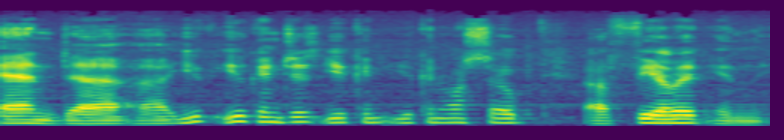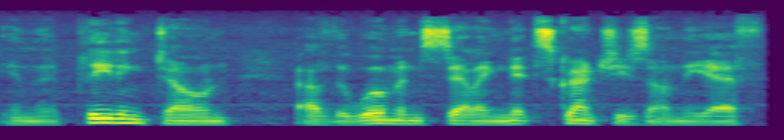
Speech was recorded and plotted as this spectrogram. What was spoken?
And uh, uh, you you can just you can you can also uh, feel it in in the pleading tone of the woman selling knit scrunchies on the F.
